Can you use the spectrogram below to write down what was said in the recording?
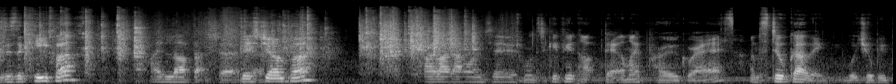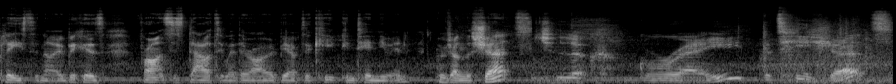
Francis, is this a keeper? I love that shirt. This jumper? I like that one too. I wanted to give you an update on my progress. I'm still going, which you'll be pleased to know because Francis doubted whether I would be able to keep continuing. We've done the shirts, which look great, the t-shirts,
